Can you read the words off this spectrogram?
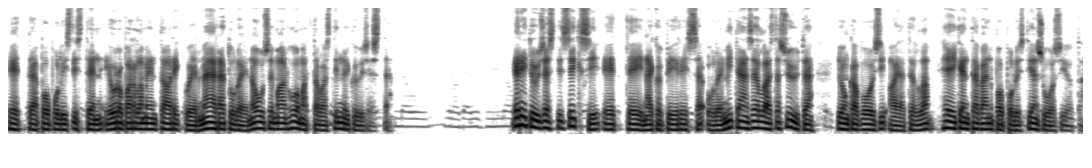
että populististen europarlamentaarikkojen määrä tulee nousemaan huomattavasti nykyisestä. Erityisesti siksi, ettei näköpiirissä ole mitään sellaista syytä, jonka voisi ajatella heikentävän populistien suosiota.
